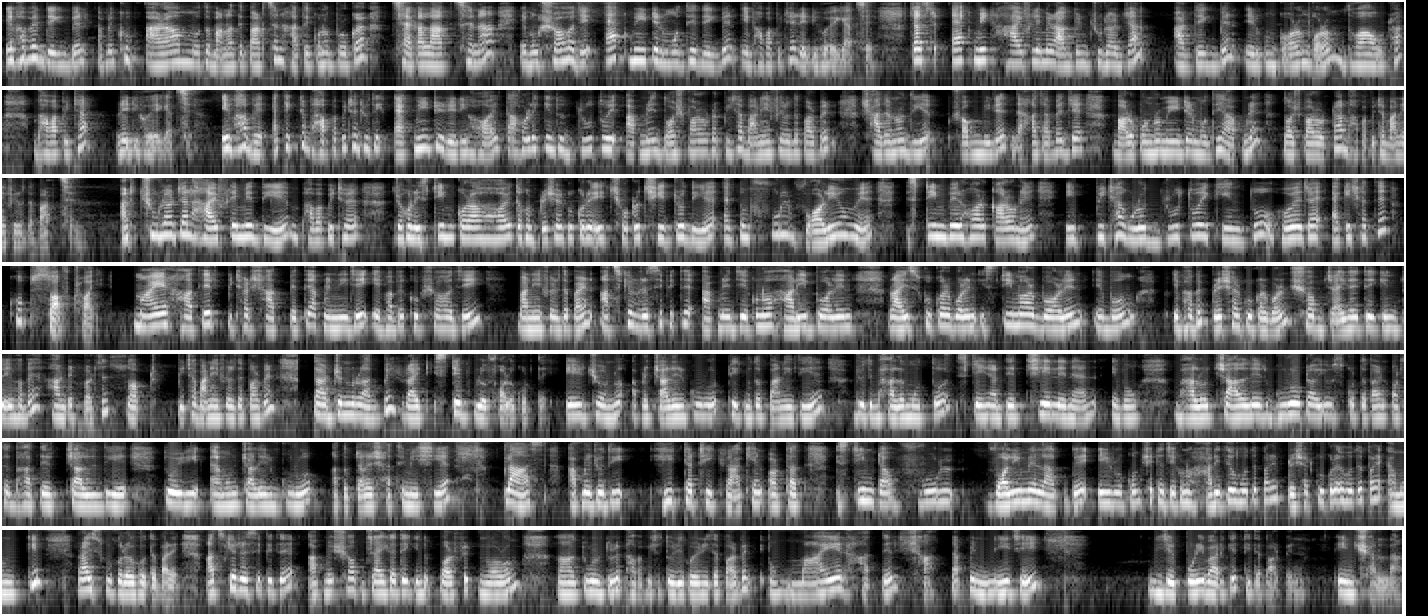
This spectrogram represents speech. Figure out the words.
এভাবে দেখবেন আপনি খুব আরাম মতো বানাতে পারছেন, হাতে কোনো প্রকার ছ্যাঁকা লাগছে না এবং সহজে এক মিনিটের মধ্যে দেখবেন এই ভাপা পিঠা রেডি হয়ে গেছে। জাস্ট এক মিনিট হাই ফ্লেমে রাখবেন চুলার জাল আর দেখবেন এরকম গরম গরম ধোঁয়া ওঠা ভাপা পিঠা রেডি হয়ে গেছে। এভাবে এক একটা ভাপা পিঠা যদি এক মিনিটে রেডি হয়, তাহলে কিন্তু দ্রুতই আপনি দশ বারোটা পিঠা বানিয়ে ফেলতে পারবেন। সাজানো দিয়ে সব মিলে দেখা যাবে যে বারো পনেরো মিনিটের মধ্যে আপনি দশ বারোটা ভাপা পিঠা বানিয়ে ফেলতে পারছেন। আর চুলার জাল হাই ফ্লেমে দিয়ে ভাপা পিঠা যখন স্টিম করা হয়, তখন প্রেশার কুকারে এই ছোট ছিদ্র দিয়ে একদম ফুল ভলিউমে স্টিম বের হওয়ার কারণে এই পিঠাগুলো দ্রুতই কিন্তু হয়ে যায়, একই সাথে খুব সফট হয়। মায়ের হাতের পিঠার স্বাদ পেতে আপনি নিজেই এভাবে খুব সহজেই বানিয়ে ফেলতে পারেন। আজকের রেসিপিতে আপনি যে কোনো হাঁড়ি বলেন রাইস কুকার বলেন স্টিমার বলেন এবং এভাবে প্রেশার কুকার বলেন, সব জায়গাতেই কিন্তু এভাবে হান্ড্রেড পারসেন্ট সফট পিঠা বানিয়ে ফেলতে পারবেন। তার জন্য লাগবে রাইট স্টেপগুলো ফলো করতে। এর জন্য আপনি চালের গুঁড়ো ঠিকমতো পানি দিয়ে যদি ভালো মতো স্টেইনার দিয়ে চেলে নেন এবং ভালো চালের গুঁড়োটা ইউজ করতে পারেন, অর্থাৎ ভাতের চাল দিয়ে তৈরি এমন চালের গুঁড়ো আতপ চালের সাথে মিশিয়ে। প্লাস আপনি যদি হিটটা ঠিক রাখেন, অর্থাৎ স্টিমটা ফুল ভলিউমে লাগবে এইরকম, সেটা যে কোনো হাঁড়িতেও হতে পারে প্রেশার কুকারেও হতে পারে, এমনকি রাইস কুকারেও হতে পারে। আজকের রেসিপিতে আপনি সব জায়গাতেই কিন্তু পারফেক্ট নরম তুলে তুলে ভাপা পিঠা তৈরি করে নিতে পারবেন এবং মায়ের হাতের স্বাদটা আপনি নিজেই নিজের পরিবারকে দিতে পারবেন, ইনশাল্লাহ।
